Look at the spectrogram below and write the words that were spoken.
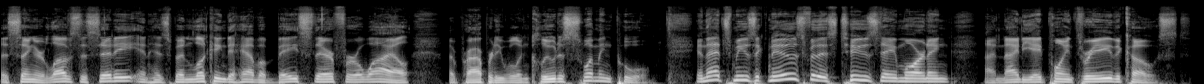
The singer loves the city and has been looking to have a base there for a while. The property will include a swimming pool. And that's music news for this Tuesday morning on 98.3 The Coast.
